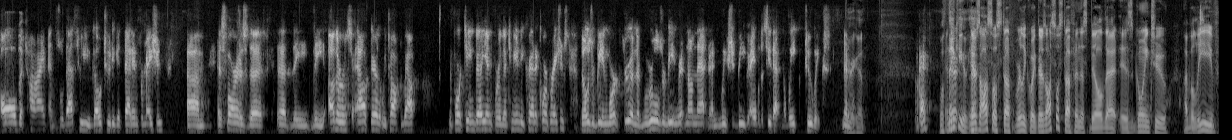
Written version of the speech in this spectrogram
all the time. And so that's who you go to to get that information. Um, as far as the uh, the the others out there that we talked about the 14 billion for the commodity credit corporations those are being worked through and the rules are being written on that and we should be able to see that in a week two weeks minimum. Very good. okay Well, And thank there- you. Yeah. There's also stuff really quick. There's also stuff in this bill that is going to, I believe,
